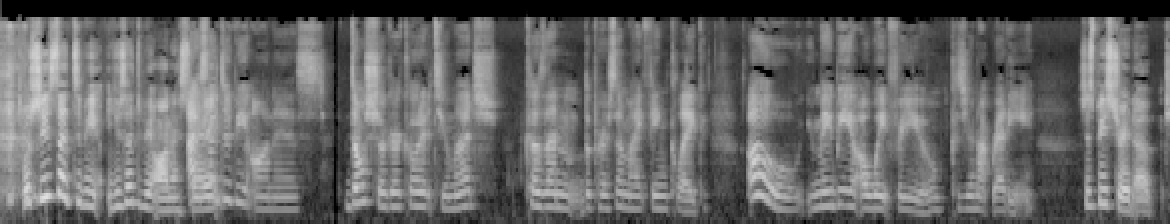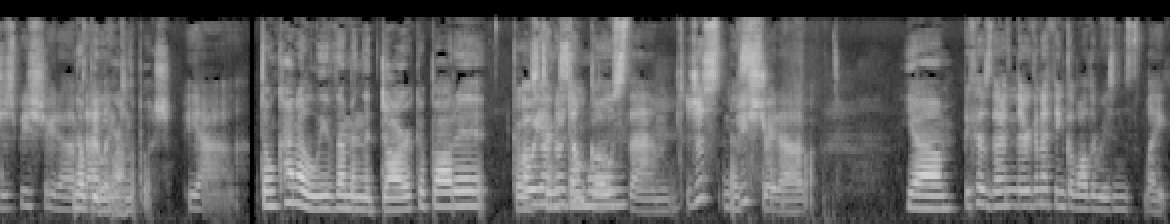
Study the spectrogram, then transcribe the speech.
Well, she said to be. You said to be honest, right? I said to be honest. Don't sugarcoat it too much, cause then the person might think like, oh, maybe I'll wait for you, cause you're not ready. Just be straight up. Just be straight up. No that, beating like, around the bush. Yeah. Don't kind of leave them in the dark about it. Ghosting oh yeah. No, someone. don't ghost them. Just be straight so up, Yeah. because then they're gonna think of all the reasons, like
